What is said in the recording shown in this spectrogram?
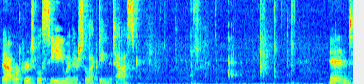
that workers will see when they're selecting the task. And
